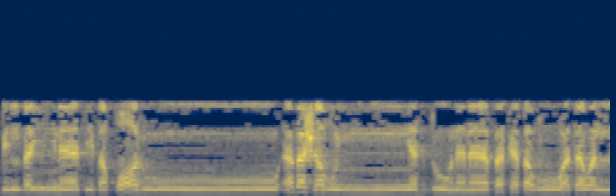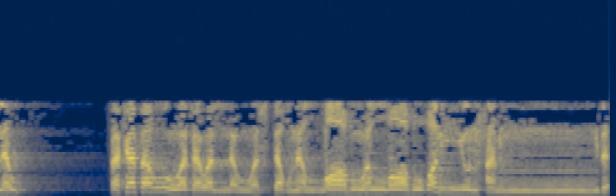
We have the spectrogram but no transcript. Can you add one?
بِالْبَيِّنَاتِ فَقَالُوا أَبَشَرٌ يَهْدُونَنَا فَكَفَرُوا وَتَوَلَّوْا فَكَفَرُوا وَتَوَلَّوْا وَاسْتَغْنَى اللَّهُ وَاللَّهُ غَنِيٌّ حَمِيدٌ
